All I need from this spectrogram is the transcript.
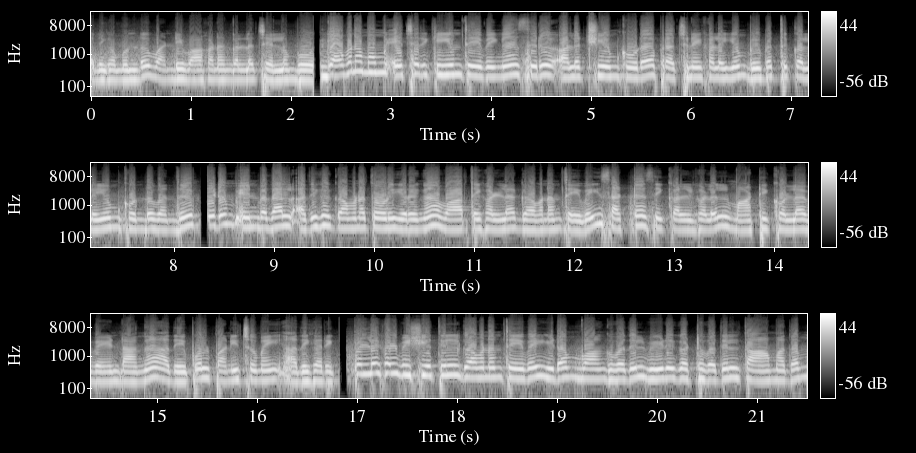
அதிகம் உண்டு. வண்டி வாகனங்கள்ல செல்லும் போது கவனமும் எச்சரிக்கையும் தேவைங்க. சிறு அலட்சியம் கூட பிரச்சனைகளையும் விபத்துக்களையும் கொண்டு வந்து விடும் என்பதால் அதிக கவனத்தோடு இருங்க. வார்த்தைகள்ல கவனம் தேவை. சட்ட சிக்கல்களில் மாட்டிக்கொள்ள வேண்டாங்க. அதே போல் பணிச்சுமை அதிகரிக்கும். பிள்ளைகள் விஷயத்தில் கவனம் தேவை. இடம் வாங்குவதில் வீடு கட்டுவதில் தாமதம்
